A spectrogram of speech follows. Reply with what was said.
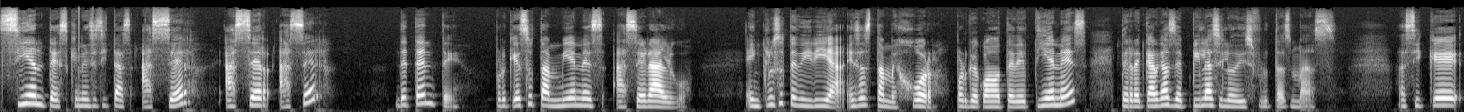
sientes que necesitas hacer, hacer, hacer, detente, porque eso también es hacer algo. E incluso te diría, es hasta mejor, porque cuando te detienes, te recargas de pilas y lo disfrutas más. Así que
